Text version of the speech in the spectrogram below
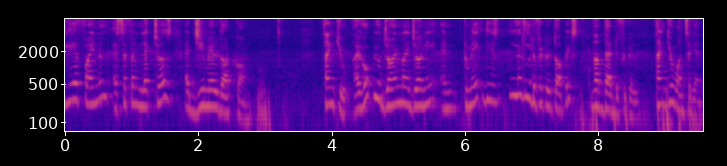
cafinalsfmlectures at gmail.com. Thank you. I hope you join my journey and to make these little difficult topics not that difficult. Thank you once again.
